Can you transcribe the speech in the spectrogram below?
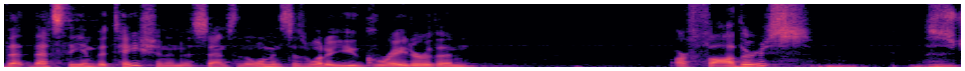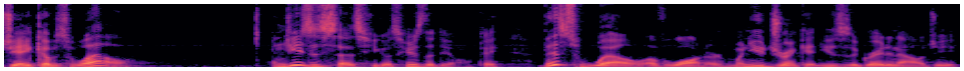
that, that's the invitation in a sense. And the woman says, What, are you greater than our fathers? This is Jacob's well. And Jesus says, He goes, Here's the deal, okay? This well of water, when you drink it, uses a great analogy,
